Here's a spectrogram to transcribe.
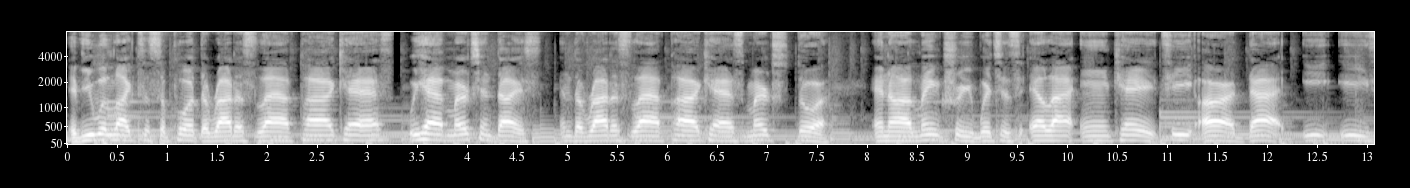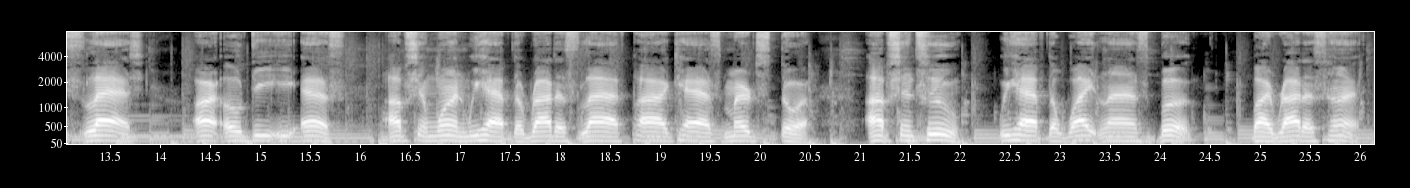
If you would like to support the Rodes Live podcast, we have merchandise in the Rodes Live podcast merch store and our link tree, which is L-I-N-K-T-R dot E-E slash R-O-D-E-S. Option one, we have the Rodes Live podcast merch store. Option two, we have the White Lines book by Rodes Hunt.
